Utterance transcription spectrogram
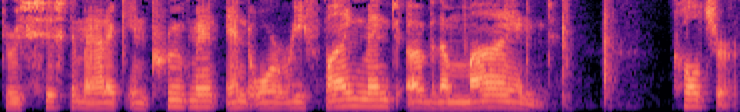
through systematic improvement and or refinement of the mind. Culture.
